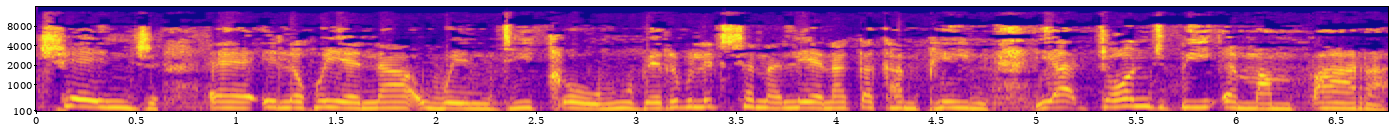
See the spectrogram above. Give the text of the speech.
change uh, e le go yena Wendy Tlou be re boledišana le yena ka campaign ya don't be a mampara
